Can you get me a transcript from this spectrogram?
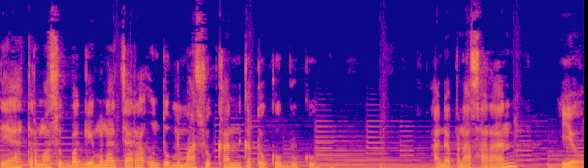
ya termasuk bagaimana cara untuk memasukkan ke toko buku. Anda penasaran? Yuk,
